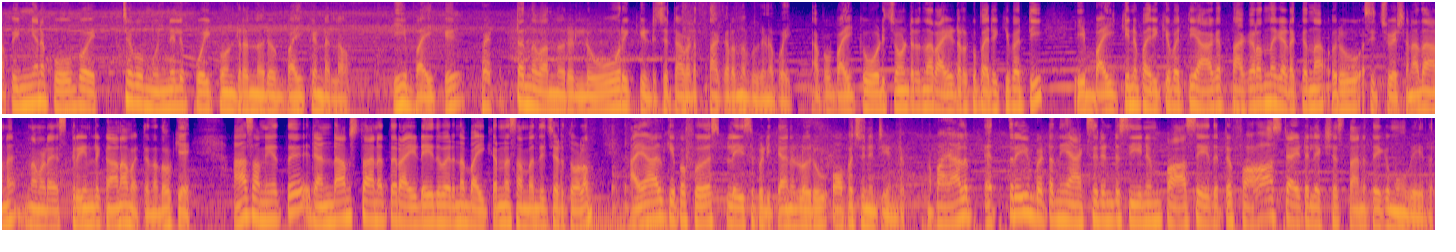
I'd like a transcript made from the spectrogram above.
അപ്പോൾ ഇങ്ങനെ പോകുമ്പോൾ ഏറ്റവും മുന്നിൽ പോയിക്കൊണ്ടിരുന്ന ഒരു ബൈക്ക് ഉണ്ടല്ലോ ഈ ബൈക്ക് പെട്ടെന്ന് വന്നൊരു ലോറിക്ക് ഇടിച്ചിട്ട് അവിടെ തകർന്ന് വീണ് പോയി. അപ്പോൾ ബൈക്ക് ഓടിച്ചുകൊണ്ടിരുന്ന റൈഡർക്ക് പരിക്ക് പറ്റി ഈ ബൈക്കിന് പരിക്ക് പറ്റി ആകെ തകർന്ന് കിടക്കുന്ന ഒരു സിറ്റുവേഷൻ അതാണ് നമ്മുടെ സ്ക്രീനിൽ കാണാൻ പറ്റുന്നത്. ഓക്കെ ആ സമയത്ത് രണ്ടാം സ്ഥാനത്ത് റൈഡ് ചെയ്ത് വരുന്ന ബൈക്കറിനെ സംബന്ധിച്ചിടത്തോളം അയാൾക്ക് ഇപ്പോൾ ഫേസ്റ്റ് പ്ലേസ് പിടിക്കാനുള്ള ഒരു ഓപ്പർച്യൂണിറ്റി ഉണ്ട്. അപ്പോൾ അയാൾ എത്രയും പെട്ടെന്ന് ഈ ആക്സിഡന്റ് സീനും പാസ് ചെയ്തിട്ട് ഫാസ്റ്റായിട്ട് ലക്ഷ്യസ്ഥാനത്തേക്ക് മൂവ് ചെയ്ത്.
